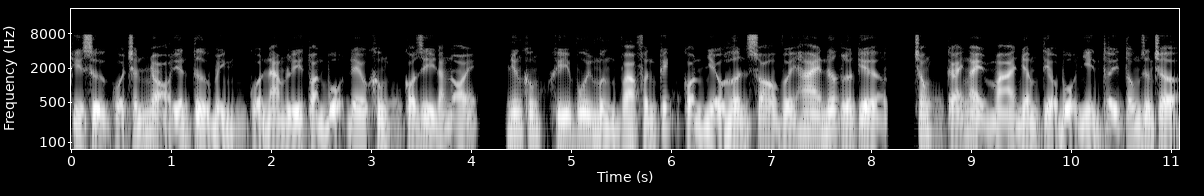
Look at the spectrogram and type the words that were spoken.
hỷ sự của chấn nhỏ hiến tử bình của Nam Lý toàn bộ đều không có gì đáng nói, nhưng không khí vui mừng và phấn kích còn nhiều hơn so với hai nước lớn kia, trong cái ngày mà nhâm tiểu bộ nhìn thấy Tống Dương trở.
